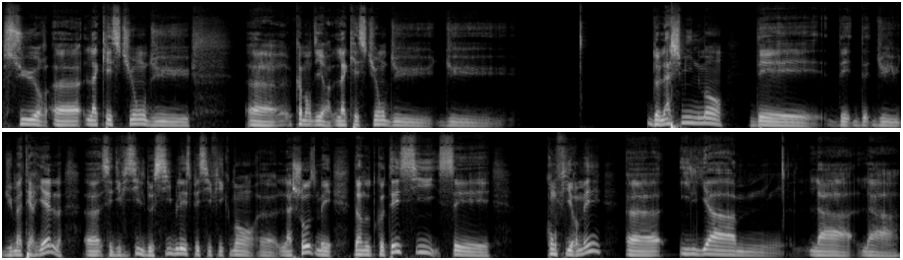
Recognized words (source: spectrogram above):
sur la question du, comment dire, la question du, du de l'acheminement des, du, matériel, euh, c'est difficile de cibler spécifiquement euh, la chose, mais d'un autre côté, si c'est confirmé, euh, il y a hum, la,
